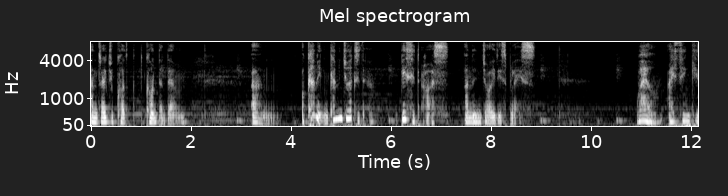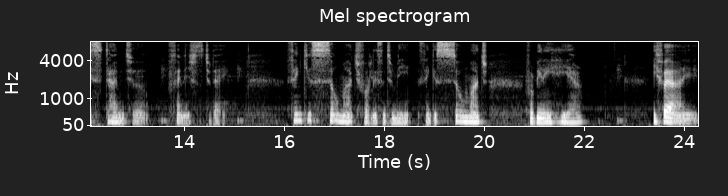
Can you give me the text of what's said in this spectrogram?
and try to contact them and or come in, come into Exeter, visit us and enjoy this place. Well, I think it's time to finish today. Thank you so much for listening to me. Thank you so much for being here. If I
